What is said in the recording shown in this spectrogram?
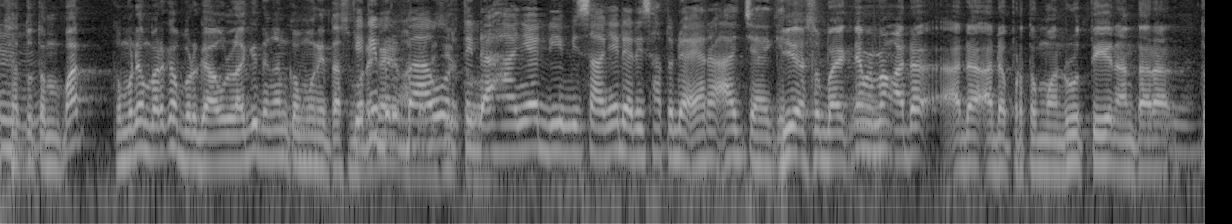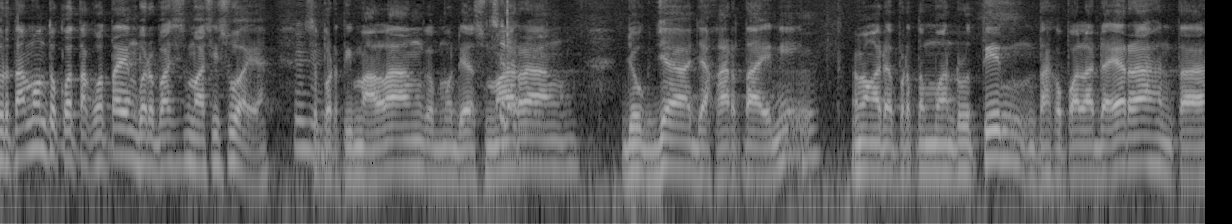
satu tempat, kemudian mereka bergaul lagi dengan komunitas Jadi mereka yang ada di berbaur situ. tidak hanya di misalnya dari satu daerah aja gitu. Iya, sebaiknya memang ada ada ada pertemuan rutin antara terutama untuk kota-kota yang berbasis mahasiswa ya, seperti Malang, kemudian Semarang, Jogja, Jakarta ini memang ada pertemuan rutin entah kepala daerah, entah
